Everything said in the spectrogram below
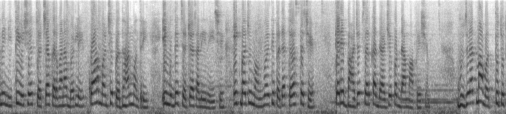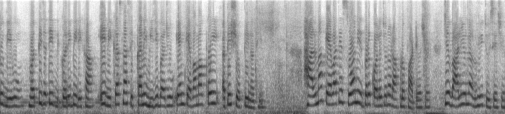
અને નીતિ વિષયક ચર્ચા કરવાના બદલે કોણ બનશે પ્રધાનમંત્રી એ મુદ્દે ચર્ચા ચાલી રહી છે. એક બાજુ મોંઘવારીથી પ્રજા ત્રસ્ત છે, ત્યારે ભાજપ સરકાર રાજ્ય પર દામ આપે છે. ગુજરાતમાં વધતું જતું દેવું વધતી જતી ગરીબી રેખા એ વિકાસના સિક્કાની બીજી બાજુ એમ કહેવામાં કોઈ અતિશયોક્તિ નથી. હાલમાં કહેવાતી સ્વનિર્ભર કોલેજોનો રાફડો ફાટ્યો છે જે વાલીઓના લોહી ચૂસે છે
